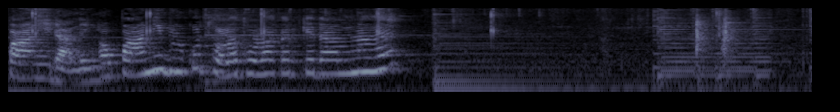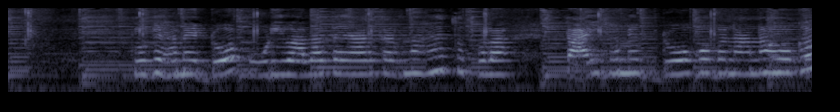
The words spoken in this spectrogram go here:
पानी डालेंगे। और पानी बिल्कुल थोड़ा थोड़ा करके डालना है। क्योंकि हमें डो पूरी वाला तैयार करना है तो थोड़ा टाइट हमें डो को बनाना होगा।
